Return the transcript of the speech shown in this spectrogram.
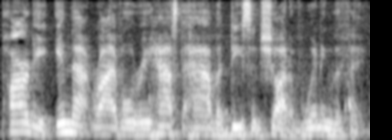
party in that rivalry has to have a decent shot of winning the thing.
